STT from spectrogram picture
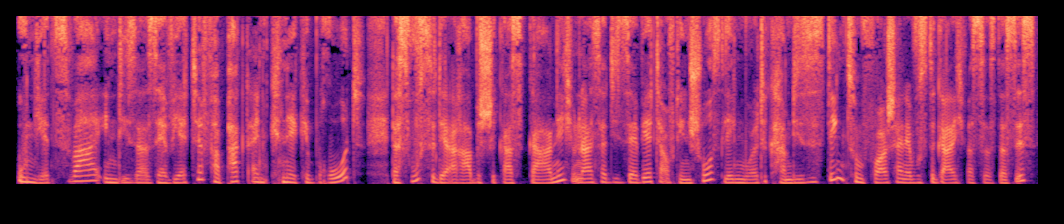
Und jetzt war in dieser Serviette verpackt ein Knäckebrot. Das wusste der arabische Gast gar nicht. Und als er die Serviette auf den Schoß legen wollte, kam dieses Ding zum Vorschein. Er wusste gar nicht, was das, das ist,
